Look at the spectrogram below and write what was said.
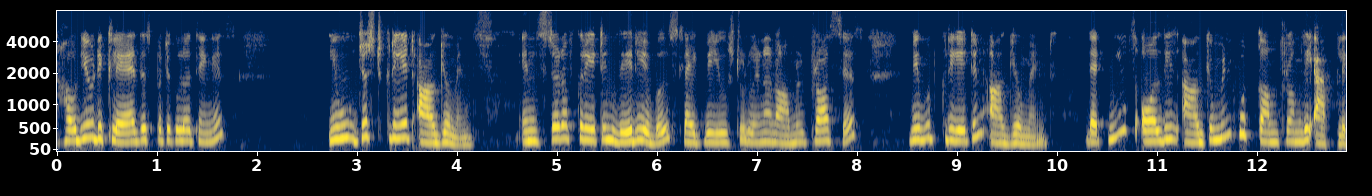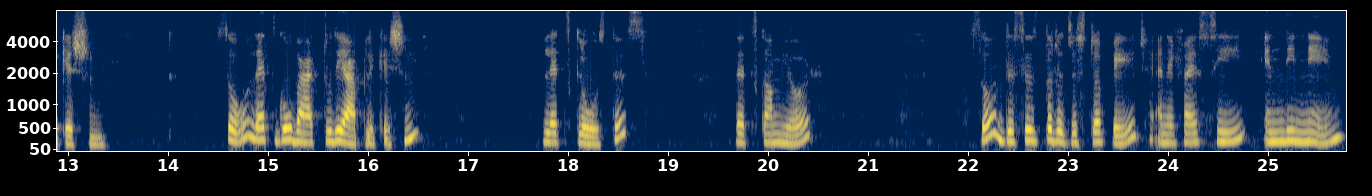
how do you declare this particular thing is you just create arguments. Instead of creating variables like we used to do in a normal process we would create an argument. That means all these argument would come from the application so let's go back to the application. Let's close this. Let's come here. So this is the register page. And if I see in the name,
